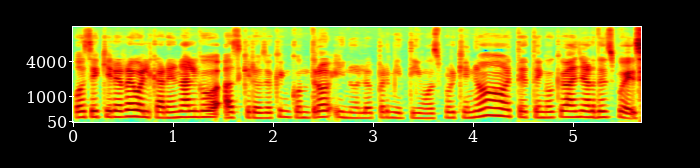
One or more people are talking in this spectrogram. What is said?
O se quiere revolcar en algo asqueroso que encontró y no lo permitimos porque no, te tengo que bañar después.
